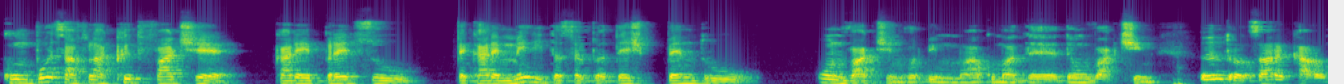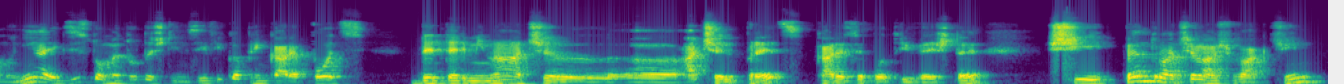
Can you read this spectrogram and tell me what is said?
Cum poți afla cât face, care e prețul pe care merită să-l plătești pentru un vaccin, vorbim acum de, de un vaccin, într-o țară ca România, există o metodă științifică prin care poți determina acel, uh, acel preț care se potrivește și pentru același vaccin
